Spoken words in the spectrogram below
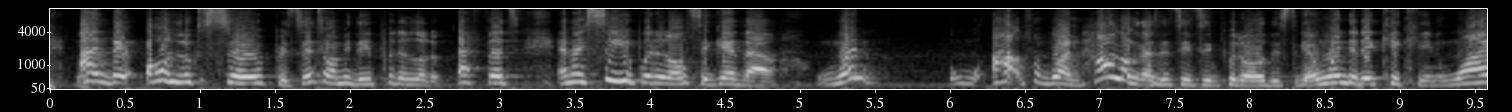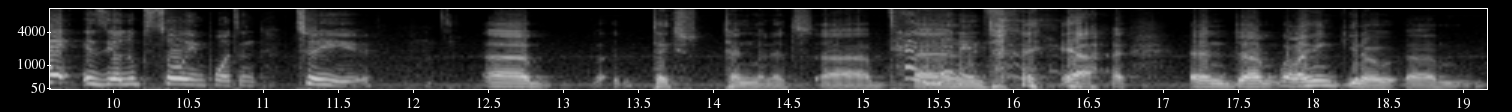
and they all looked so presentable. I mean, they put a lot of effort, and I see you put it all together. When, how, for one, how long does it take to put all this together? When did it kick in? Why is your look so important to you? Uh, it takes 10 minutes. Uh, 10 and- minutes? yeah. And, um, well, I think, you know, um,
